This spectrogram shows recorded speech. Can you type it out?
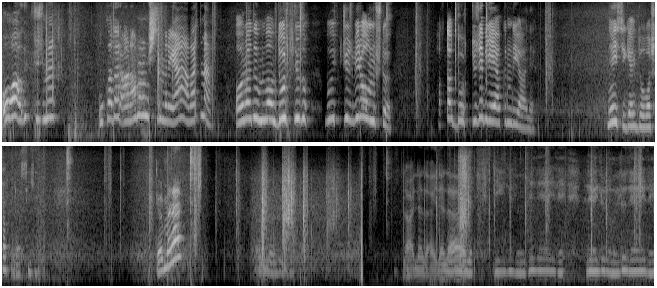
Oha 300 mü? O kadar aramamışsındır ya abartma. Aradım lan 400 o- bu 301 olmuştu. Hatta 400'e bile yakındı yani. Neyse gel dolaşak biraz. Görme lan. Leyli leyli Leyli leyli leyli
